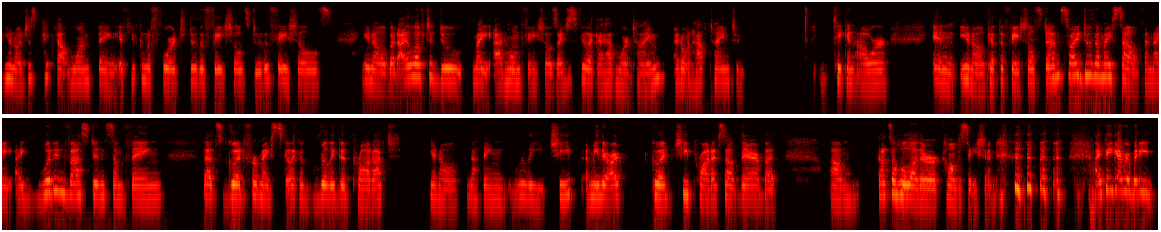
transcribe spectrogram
you know just pick that one thing. If you can afford to do the facials do the facials you know but i love to do my at home facials. I just feel like i have more time. I don't have time to take an hour and you know get the facials done so i do them myself and i i would invest in something that's good for my skin, like a really good product you know nothing really cheap. I mean there are good cheap products out there but um that's a whole other conversation. I think everybody,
